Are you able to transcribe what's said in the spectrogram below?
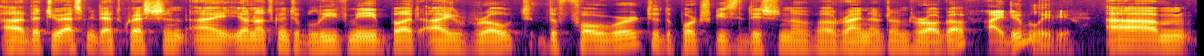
uh, that you asked me that question. I, you're not going to believe me, but I wrote the foreword to the Portuguese edition of uh, Reinhart and Rogoff. I do believe you. Um,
